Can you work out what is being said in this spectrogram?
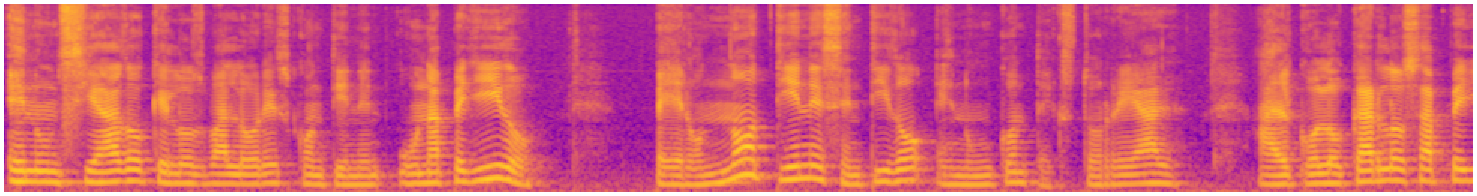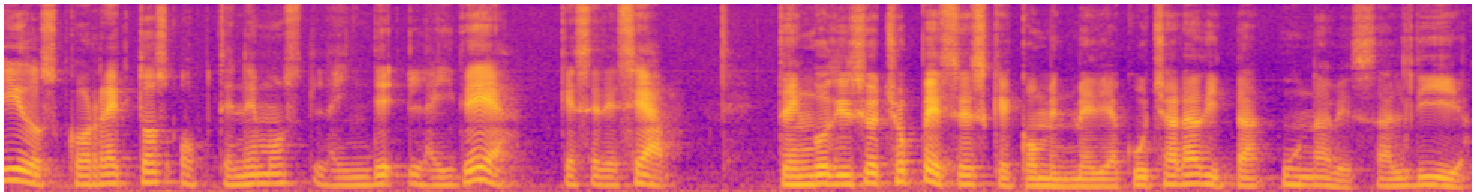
Enunciado que los valores contienen un apellido, pero no tiene sentido en un contexto real. Al colocar los apellidos correctos obtenemos la, la idea que se deseaba. Tengo 18 peces que comen media cucharadita una vez al día.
